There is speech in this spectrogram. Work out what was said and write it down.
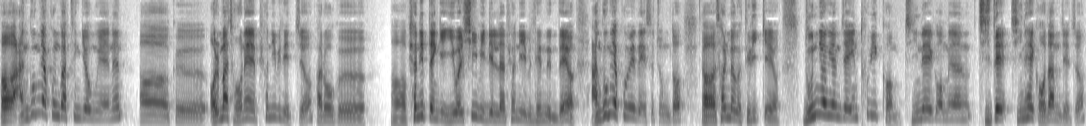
어, 안국약품 같은 경우에는 어, 그 얼마 전에 편입이 됐죠. 바로 그 어, 편입된 게 2월 11일 날 편입이 됐는데요. 안국약품에 대해서 좀 더 어, 설명을 드릴게요. 눈 영양제인 토비컴, 진해거면 지대 진해 거담제죠.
